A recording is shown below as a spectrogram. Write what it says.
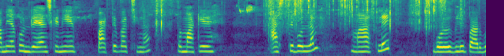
আমি এখন রেয়ান্সকে নিয়ে পারতে পারছি না। তো মাকে আসতে বললাম। মা আসলে বড়ইগুলি পারব।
